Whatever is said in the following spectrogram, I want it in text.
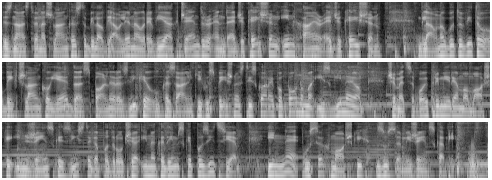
Znanstvena članka sta bila objavljena v revijah Gender and Education in Higher Education. Glavna ugotovitev obeh člankov je, da spolne razlike v kazalnikih uspešnosti skoraj popolnoma izginejo, če med seboj primerjamo moške in ženske z istega področja in akademske pozicije, in ne vseh moških z vsemi ženskami.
